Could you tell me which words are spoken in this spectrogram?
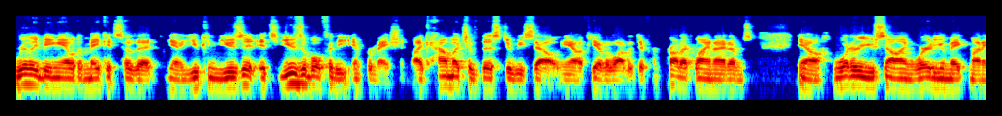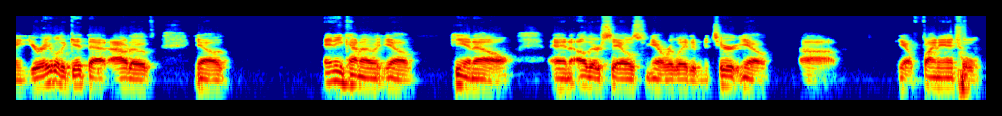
really being able to make it so that you know you can use it. It's usable for the information. Like how much of this do we sell? You know, if you have a lot of different product line items, you know, what are you selling? Where do you make money? You're able to get that out of, you know, any kind of you know P&L and other sales, you know, related material, you know, uh, you know, financial,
